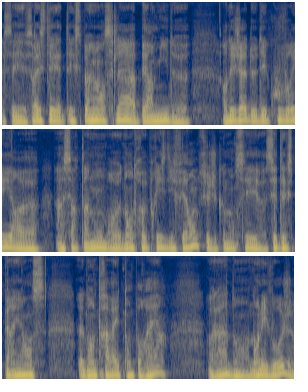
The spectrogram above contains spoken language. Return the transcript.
c'est vrai que cette expérience-là a permis de, déjà de découvrir euh, un certain nombre d'entreprises différentes, parce que j'ai commencé euh, cette expérience euh, dans le travail temporaire, voilà, dans, les Vosges,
